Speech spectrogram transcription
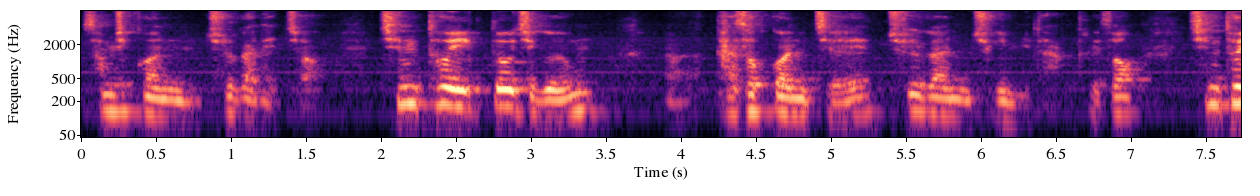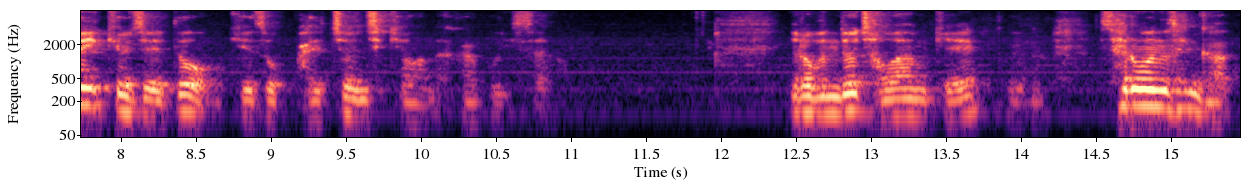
30권 출간했죠. 신토익도 지금 아, 다섯 번째 출간 중입니다. 그래서 신토익 교재도 계속 발전시켜 나가고 있어요. 여러분도 저와 함께 그 새로운 생각,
